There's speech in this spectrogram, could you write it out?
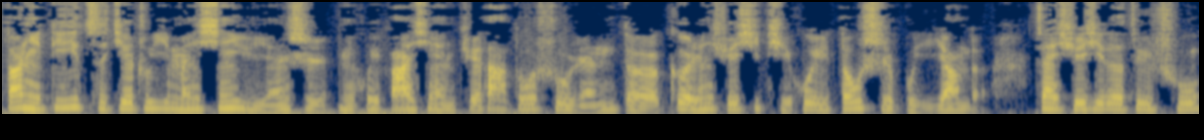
当你第一次接触一门新语言时，你会发现绝大多数人的个人学习体会都是不一样的。在学习的最初，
